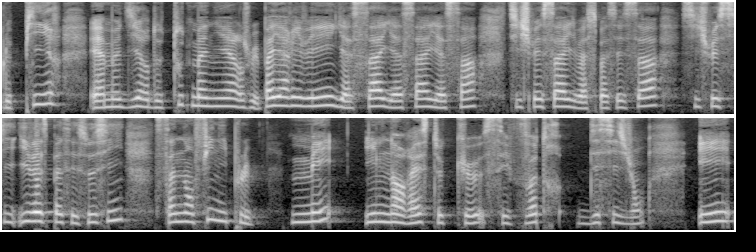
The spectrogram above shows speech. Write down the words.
le pire et à me dire de toute manière, je vais pas y arriver. Il y a ça, il y a ça, il y a ça. Si je fais ça, il va se passer ça. Si je fais ci, il va se passer ceci. Ça n'en finit plus. Mais il n'en reste que c'est votre décision et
